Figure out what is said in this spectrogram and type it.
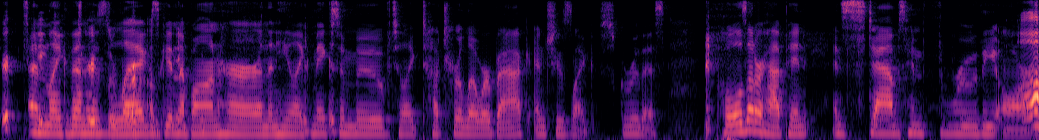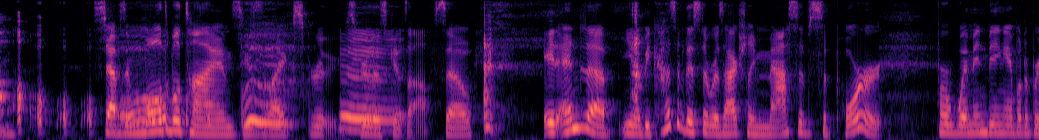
and like then his legs rubbing. getting up on her and then he like makes a move to like touch her lower back and she's like screw this pulls out her hat pin and stabs him through the arm stabs him multiple times he's like screw screw this gets off so it ended up you know because of this there was actually massive support for women being able to pr-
